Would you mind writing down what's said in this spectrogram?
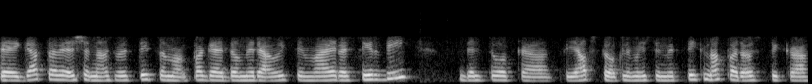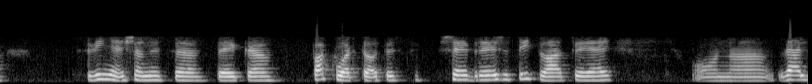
te gatavošanās visticamāk pagaidām ir visiem vairāk sirdī, dēļ to, ka tie apstākļi visiem ir tik naparosti, ka svinēšanas, teika, pakortotas šai brīža situācijai. Un uh, vēl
